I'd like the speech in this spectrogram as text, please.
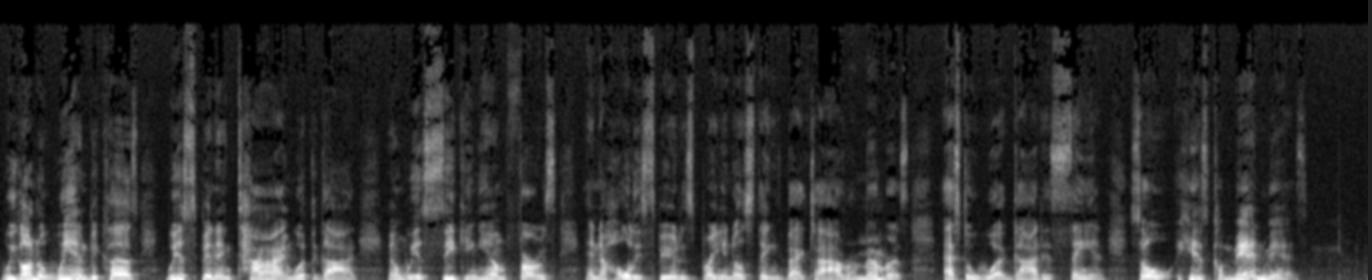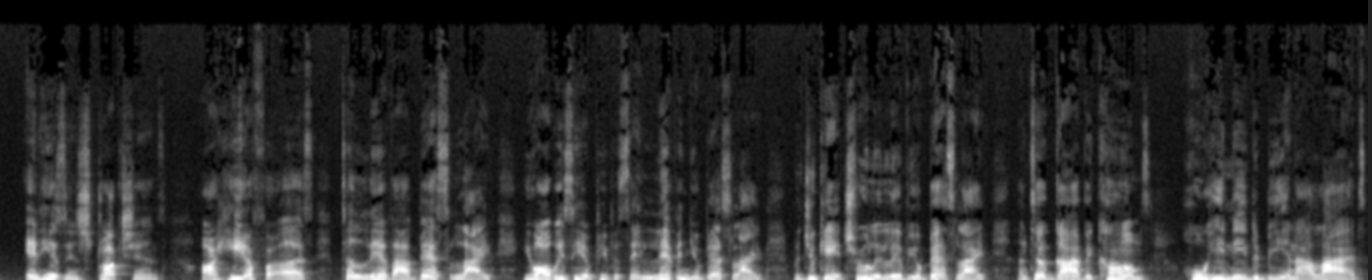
we're going to win because we're spending time with God and we're seeking Him first. And the Holy Spirit is bringing those things back to our remembrance as to what God is saying. So His commandments and His instructions are here for us to live our best life. You always hear people say, living your best life, but you can't truly live your best life until God becomes who he need to be in our lives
